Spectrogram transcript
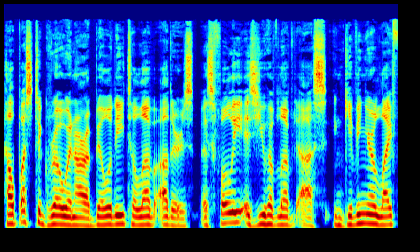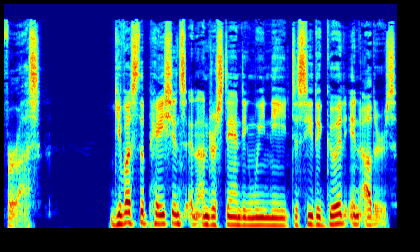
Help us to grow in our ability to love others as fully as you have loved us in giving your life for us. Give us the patience and understanding we need to see the good in others,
